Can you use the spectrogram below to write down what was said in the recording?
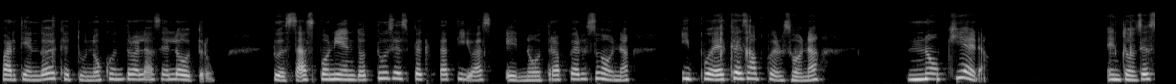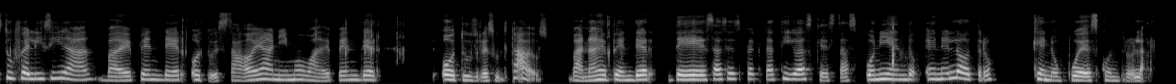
partiendo de que tú no controlas el otro, tú estás poniendo tus expectativas en otra persona y puede que esa persona no quiera entonces tu felicidad va a depender o tu estado de ánimo va a depender o tus resultados van a depender de esas expectativas que estás poniendo en el otro que no puedes controlar.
